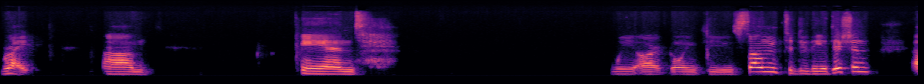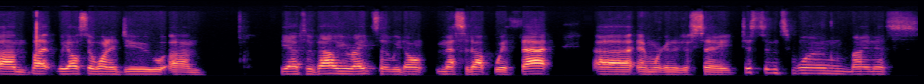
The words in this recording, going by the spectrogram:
Right. Um, and we are going to use sum to do the addition, um, but we also want to do um, the absolute value, right? So we don't mess it up with that. Uh, and we're going to just say distance one minus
